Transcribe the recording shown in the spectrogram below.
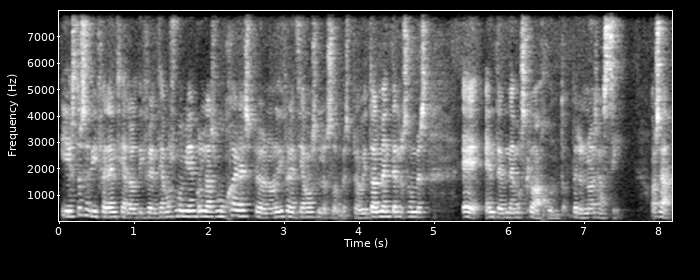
Y esto se diferencia, lo diferenciamos muy bien con las mujeres, pero no lo diferenciamos en los hombres. Pero habitualmente los hombres eh, entendemos que va junto, pero no es así. O sea,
